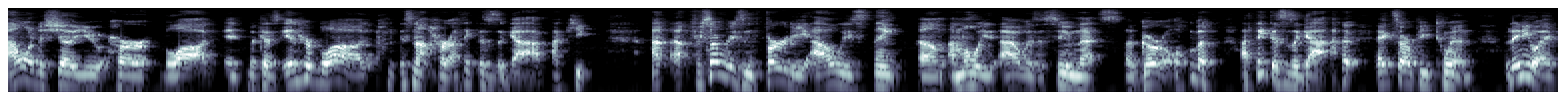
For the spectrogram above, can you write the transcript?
I wanted to show you her blog and because in her blog, it's not her. I think this is a guy. I keep, I, I, for some reason, Ferdy, I always think, um, I'm always, I always assume that's a girl, but I think this is a guy, XRP twin. But anyway,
